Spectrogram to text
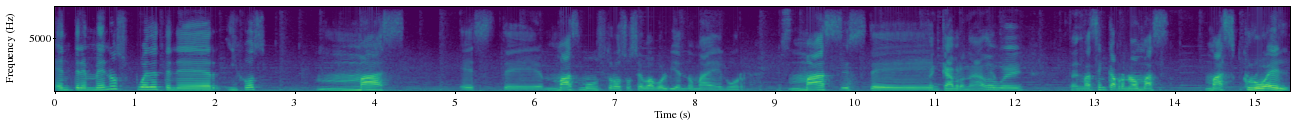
entre menos puede tener hijos, más este más monstruoso se va volviendo Maegor. más este. Está encabronado, eh, güey. Más encabronado, más, más cruel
